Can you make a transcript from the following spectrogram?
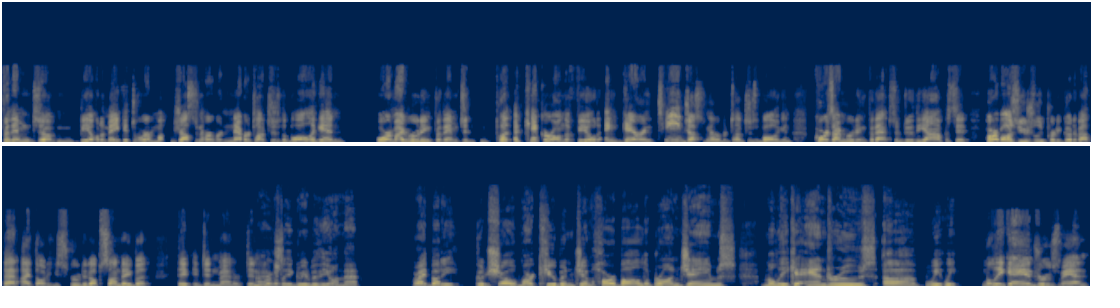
for them to be able to make it to where Justin Herbert never touches the ball again? Or am I rooting for them to put a kicker on the field and guarantee Justin Herbert touches the ball again? Of course, I'm rooting for that. So do the opposite. Harbaugh is usually pretty good about that. I thought he screwed it up Sunday, but they, it didn't matter. Didn't I actually him. agreed with you on that. All right, buddy. Good show. Mark Cuban, Jim Harbaugh, LeBron James, Malika Andrews. Uh, we we Malika Andrews, man.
